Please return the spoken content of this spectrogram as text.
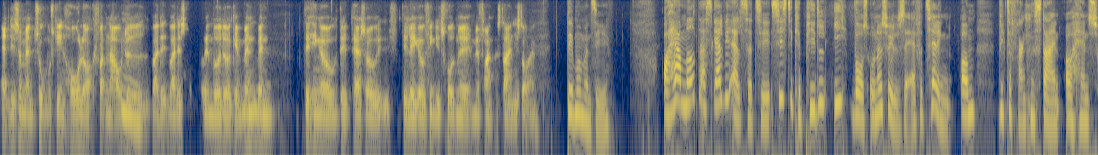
at ligesom man tog måske en hårlok fra den afdøde, mm. var, det, var det på den måde, det var gennem. Men, men det, hænger jo, det, passer jo, det ligger jo fint i tråd med, med Frankenstein-historien. Det må man sige. Og hermed, der skal vi altså til sidste kapitel i vores undersøgelse af fortællingen om Victor Frankenstein og hans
